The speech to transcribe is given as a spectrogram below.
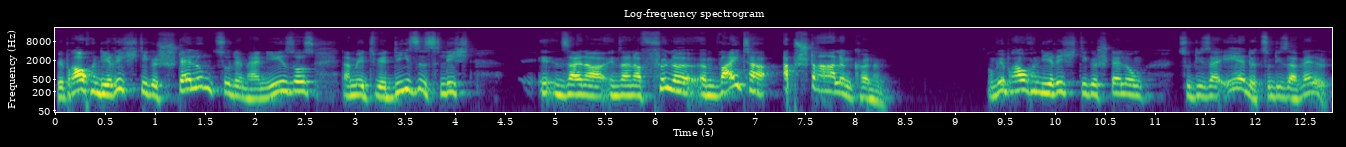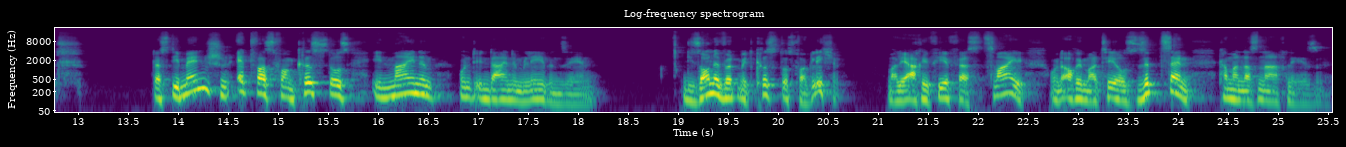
Wir brauchen die richtige Stellung zu dem Herrn Jesus, damit wir dieses Licht in seiner, in seiner Fülle ähm, weiter abstrahlen können. Und wir brauchen die richtige Stellung zu dieser Erde, zu dieser Welt, dass die Menschen etwas von Christus in meinem und in deinem Leben sehen. Die Sonne wird mit Christus verglichen. Malachi 4, Vers 2 und auch in Matthäus 17 kann man das nachlesen.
